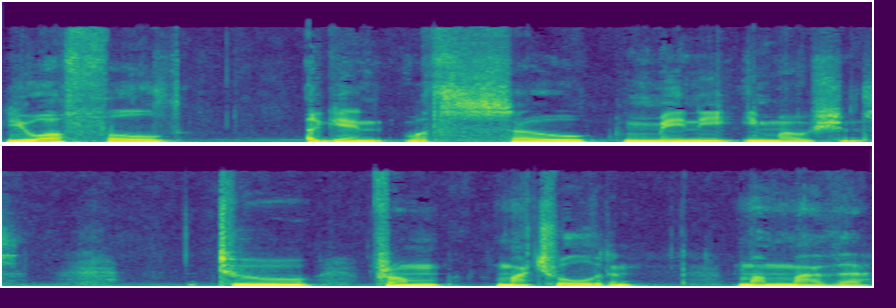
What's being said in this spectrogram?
you are filled again with so many emotions. To from my children, my mother,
